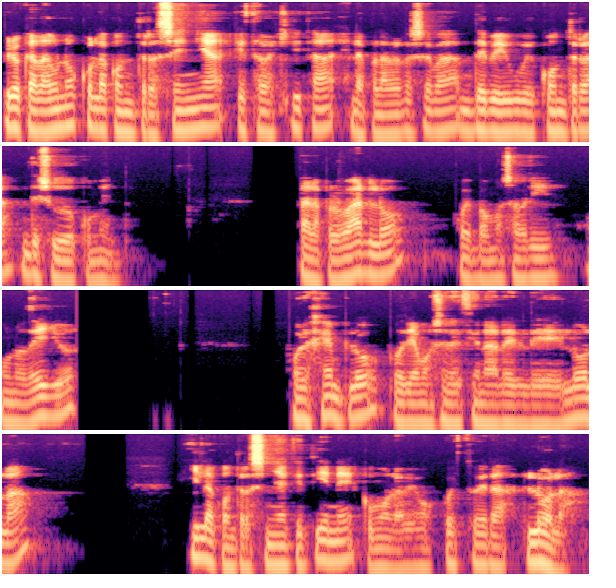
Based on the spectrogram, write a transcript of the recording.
pero cada uno con la contraseña que estaba escrita en la palabra reservada dbv contra de su documento. Para probarlo, pues vamos a abrir uno de ellos. Por ejemplo, podríamos seleccionar el de Lola y la contraseña que tiene, como la habíamos puesto, era Lola.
